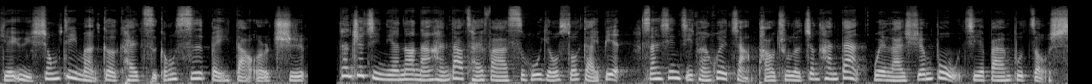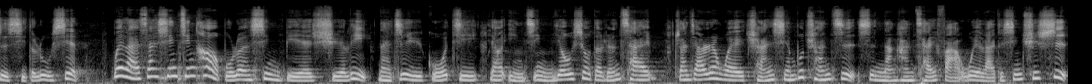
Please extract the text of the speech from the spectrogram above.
也与兄弟们各开子公司，背道而驰。但这几年呢，南韩大财阀似乎有所改变。三星集团会长抛出了震撼弹，未来宣布接班不走世袭的路线。未来三星今后不论性别、学历，乃至于国籍，要引进优秀的人才。专家认为，传贤不传子是南韩财阀未来的新趋势。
